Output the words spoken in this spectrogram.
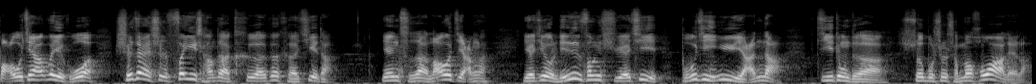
保家卫国实在是非常的可歌可泣的，因此啊，老蒋啊也就临风血气，不尽预言呐，激动得说不出什么话来了，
